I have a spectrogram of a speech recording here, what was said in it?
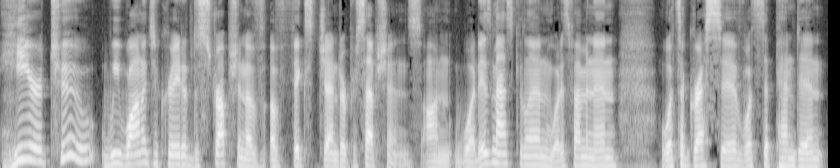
Here, too, we wanted to create a disruption of, of fixed gender perceptions on what is masculine, what is feminine, what's aggressive, what's dependent.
